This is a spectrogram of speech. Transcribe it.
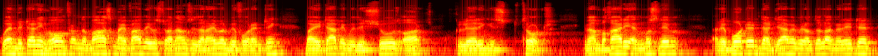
when returning home from the mosque, my father used to announce his arrival before entering by tapping with his shoes or clearing his throat. Imam Bukhari and Muslim reported that Jabir bin Abdullah narrated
